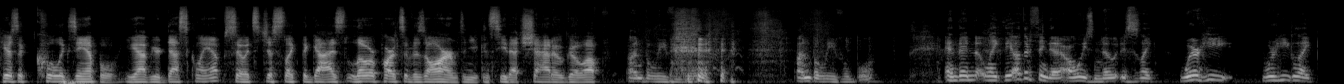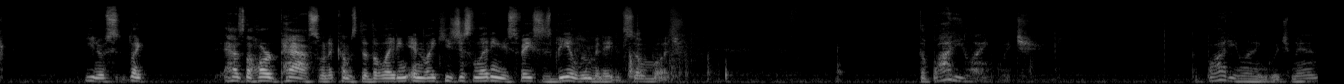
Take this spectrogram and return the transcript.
Here's a cool example. You have your desk lamp, so it's just like the guy's lower parts of his arms, and you can see that shadow go up. Unbelievable. Unbelievable. And then like the other thing that I always note is like where he where he like you know like has the hard pass when it comes to the lighting and like he's just letting these faces be illuminated so much. The body language. The body language, man.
